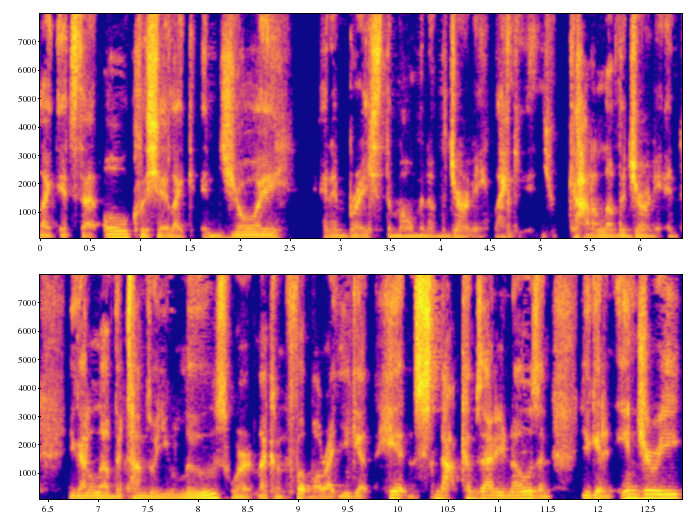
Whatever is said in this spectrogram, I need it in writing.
like it's that old cliche, like enjoy and embrace the moment of the journey. Like you gotta love the journey, and you gotta love the times when you lose. Where like on football, right? You get hit and snot comes out of your nose, and you get an injury.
